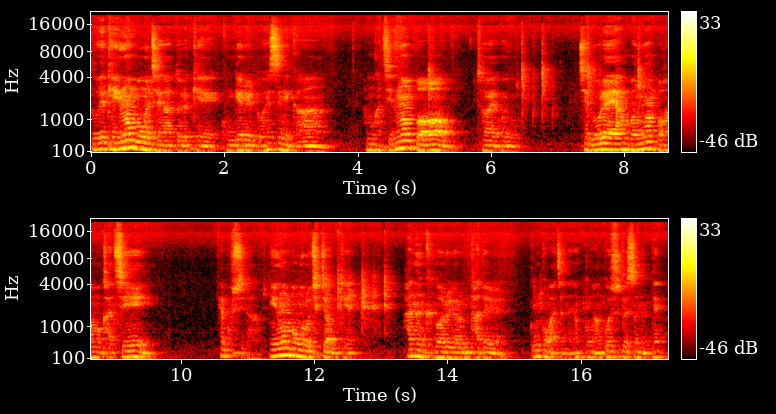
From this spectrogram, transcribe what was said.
또 이렇게 응원봉을 제가 또 이렇게 공개를 또 했으니까 한번 같이 응원법 저의 어이구 제 노래 한번 응원법 한번 같이 해봅시다. 이 응원봉으로 직접 이렇게 하는 그거를 여러분 다들 꿈 꿔왔잖아요. 꿈 안 꿀 수도 있었는데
